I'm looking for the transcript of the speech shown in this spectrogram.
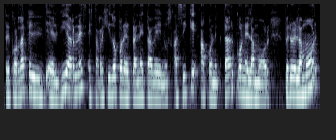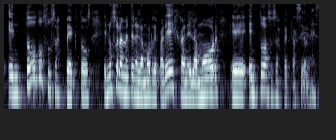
recordá que el, el viernes está regido por el planeta Venus, así que a conectar con el amor, pero el amor en todos sus aspectos, eh, no solamente en el amor de pareja, en el amor eh, en todas sus aspectaciones.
